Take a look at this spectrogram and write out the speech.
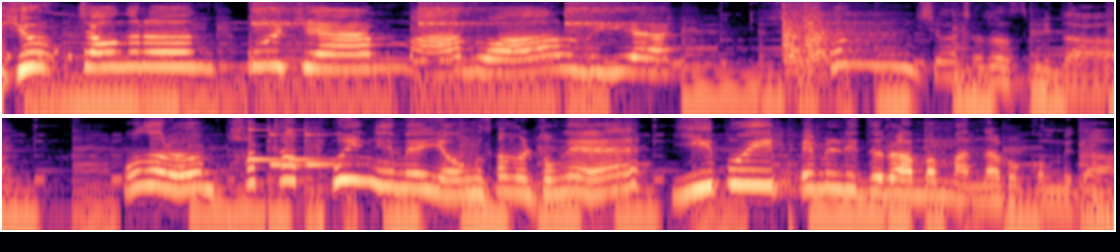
휴! 자 오늘은 꿀잼 만화 리액션 시간 찾아왔습니다 오늘은 파타포이님의 영상을 통해 EV 패밀리들을 한번 만나볼 겁니다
